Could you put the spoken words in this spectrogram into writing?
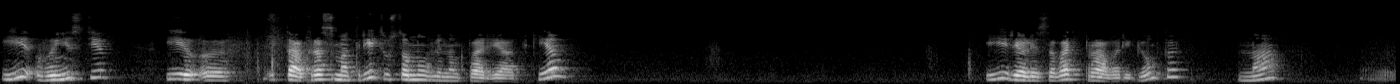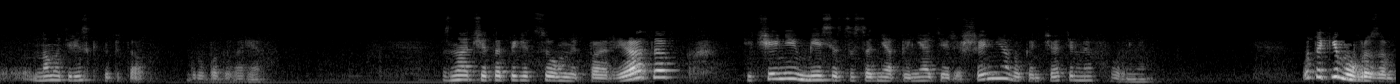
и вынести, и э, так, рассмотреть в установленном порядке и реализовать право ребенка на, на материнский капитал, грубо говоря. Значит, апелляционный порядок в течение месяца со дня принятия решения в окончательной форме. Вот таким образом.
